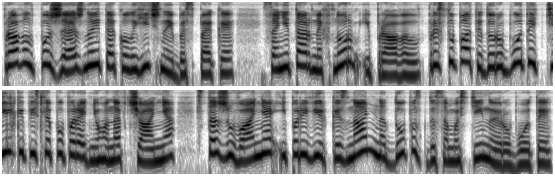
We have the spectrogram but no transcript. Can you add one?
правил пожежної та екологічної безпеки, санітарних норм і правил, приступати до роботи тільки після попереднього навчання, стажування і перевірки знань на допуск до самостійної роботи.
